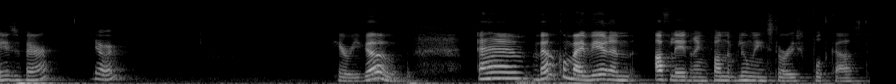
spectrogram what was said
Ben je zover? Ja hoor. Here we go. Um, welkom bij weer een aflevering van de Blooming Stories podcast.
